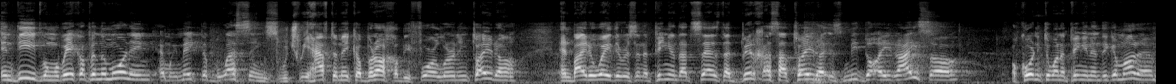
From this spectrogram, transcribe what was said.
Indeed, when we wake up in the morning and we make the blessings, which we have to make a bracha before learning Torah, and by the way, there is an opinion that says that Birchas HaTorah is midoiraisa, according to one opinion in the Gemara.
